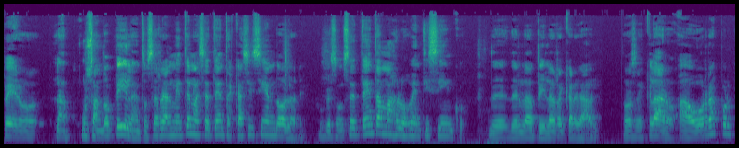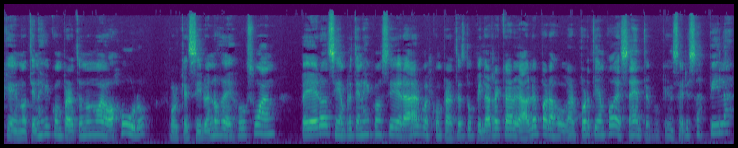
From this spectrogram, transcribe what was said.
pero la, usando pilas. Entonces, realmente no es 70, es casi 100 dólares. Porque son 70 más los 25 de, de la pila recargable. Entonces, claro, ahorras porque no tienes que comprarte uno nuevo, juro, porque sirven los de Xbox One. Pero siempre tienes que considerar, pues, comprarte tu pila recargable para jugar por tiempo decente. Porque en serio esas pilas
